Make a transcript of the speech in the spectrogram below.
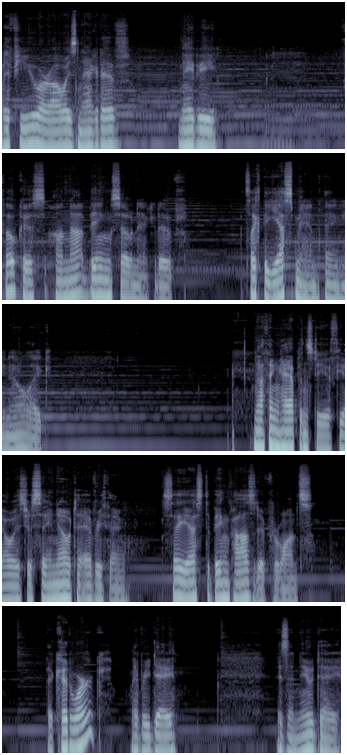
if you are always negative, maybe focus on not being so negative. It's like the yes man thing, you know, like nothing happens to you if you always just say no to everything. Say yes to being positive for once. It could work every day is a new day.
